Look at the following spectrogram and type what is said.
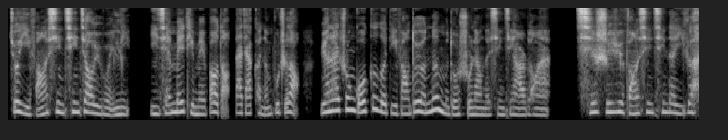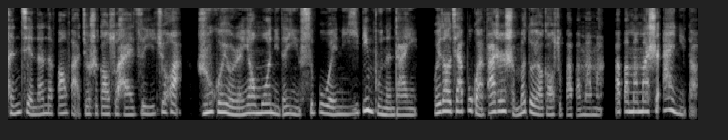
就以防性侵教育为例，以前媒体没报道，大家可能不知道，原来中国各个地方都有那么多数量的性侵儿童案。其实预防性侵的一个很简单的方法，就是告诉孩子一句话：如果有人要摸你的隐私部位，你一定不能答应。回到家，不管发生什么，都要告诉爸爸妈妈，爸爸妈妈是爱你的。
